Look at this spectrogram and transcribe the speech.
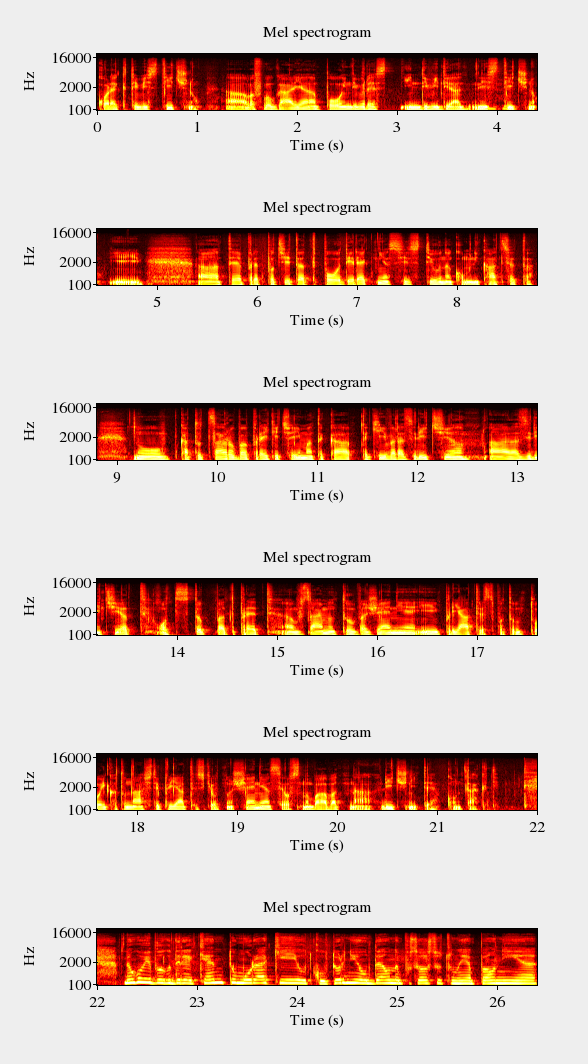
колективистично, а, в България по-индивидуалистично и а, те предпочитат по-директния си стил на комуникацията. Но като царо, въпреки че има така, такива различия, а, различият отстъпват пред а, взаимното уважение и приятелството, той като нашите приятелски отношения се основават на личните контакти. Много ви благодаря. Кен Томораки от културния отдел на посолството на Япония.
